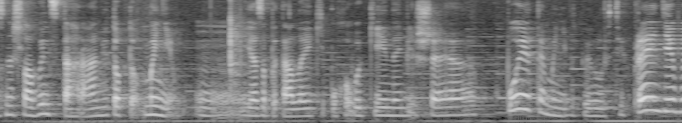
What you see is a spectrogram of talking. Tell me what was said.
знайшла в інстаграмі. Тобто мені я запитала, які пуховики найбільше купуєте. Мені відповіли з цих брендів.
